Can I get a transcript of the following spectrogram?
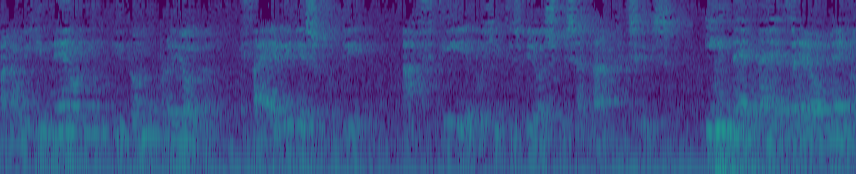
παραγωγή νέων ειδών προϊόντων, θα έλεγες ότι αυτή η εποχή της βιώσιμης ανάπτυξης είναι ένα εδρεωμένο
